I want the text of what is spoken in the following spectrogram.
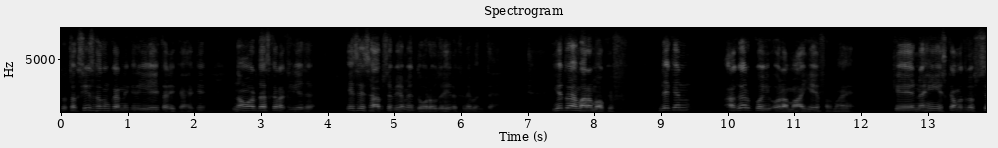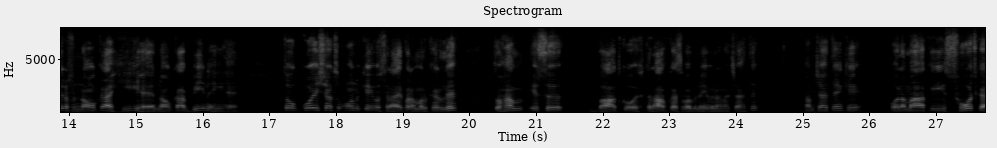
تو تخصیص ختم کرنے کے لیے یہی طریقہ ہے کہ نو اور دس کا رکھ لیا جائے۔ اس حساب سے بھی ہمیں دو روزے ہی رکھنے بنتے ہیں۔ یہ تو ہے ہمارا موقف۔ لیکن اگر کوئی علماء یہ فرمائیں کہ نہیں، اس کا مطلب صرف نو کا ہی ہے نو کا بھی نہیں ہے، تو کوئی شخص ان کے اس رائے پر عمل کر لے تو ہم اس بات کو اختلاف کا سبب نہیں بنانا چاہتے۔ ہم چاہتے ہیں کہ علماء کی سوچ کا،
